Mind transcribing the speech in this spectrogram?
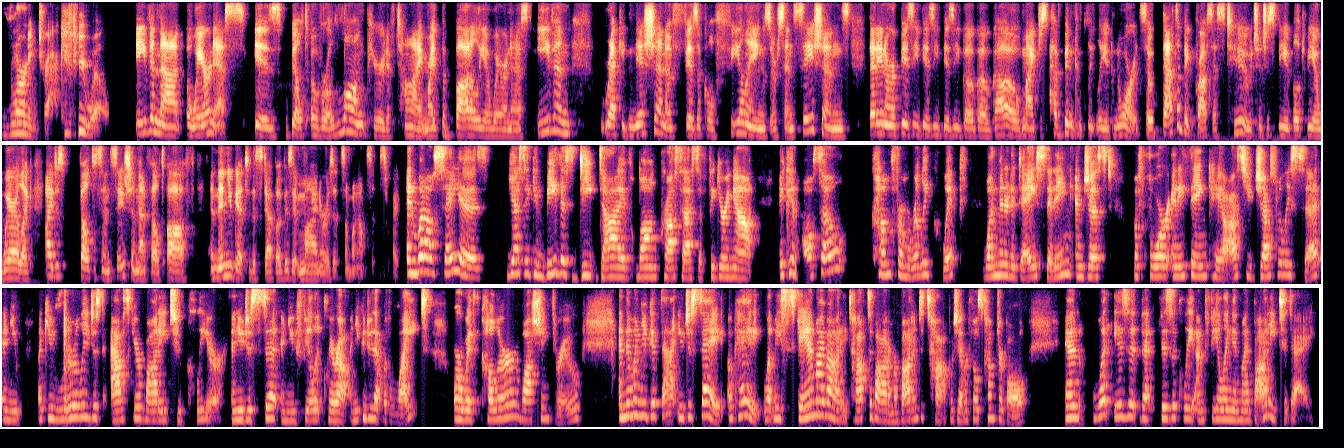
learning track, if you will. Even that awareness is built over a long period of time, right? The bodily awareness, even recognition of physical feelings or sensations that in our busy, busy, busy go, go, go might just have been completely ignored. So that's a big process too, to just be able to be aware like, I just felt a sensation that felt off. And then you get to the step of is it mine or is it someone else's, right? And what I'll say is, yes, it can be this deep dive, long process of figuring out. It can also come from really quick, one minute a day sitting and just before anything chaos. You just really sit and you like you literally just ask your body to clear and you just sit and you feel it clear out. And you can do that with light or with color washing through. And then when you get that, you just say, okay, let me scan my body top to bottom or bottom to top, whichever feels comfortable. And what is it that physically I'm feeling in my body today?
